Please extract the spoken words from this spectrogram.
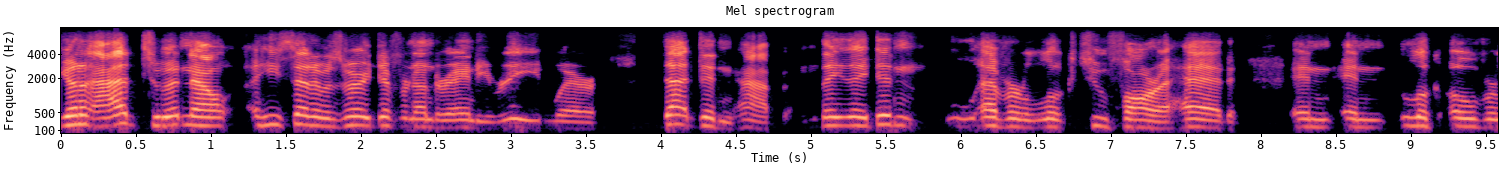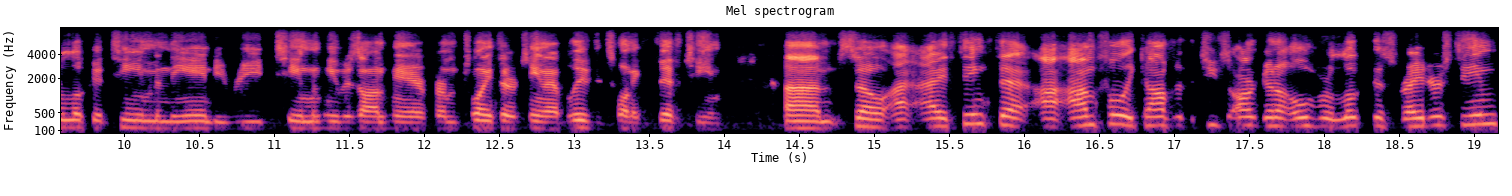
going to add to it. Now, he said it was very different under Andy Reid, where that didn't happen. They they didn't ever look too far ahead and and look overlook a team in the Andy Reid team when he was on here from 2013, I believe, to 2015. Um, so I, I, think that I, am fully confident the Chiefs aren't going to overlook this Raiders team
